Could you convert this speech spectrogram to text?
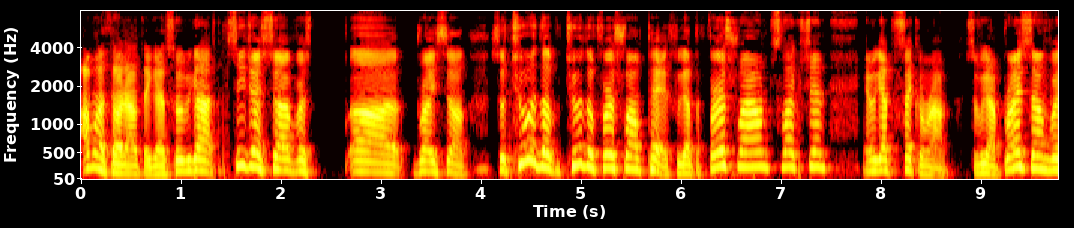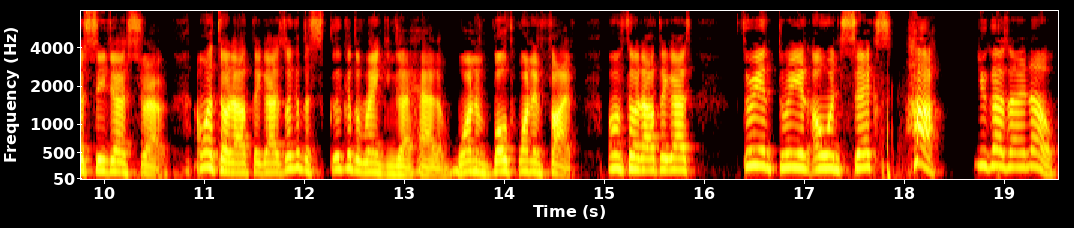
I'm gonna throw it out there, guys. So we got CJ Stroud versus uh, Bryce Young. So two of the two of the first round picks. We got the first round selection and we got the second round. So we got Bryce Young versus CJ Stroud. I'm gonna throw it out there, guys. Look at the look at the rankings I had them. One and both one and five. I'm gonna throw it out there, guys. Three and three and zero oh and six. Ha! You guys already know.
